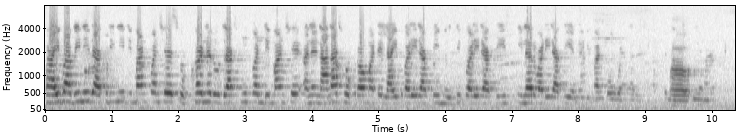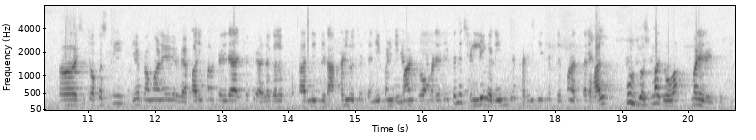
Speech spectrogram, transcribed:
ભાઈ ભાભીની રાખડીની ડિમાન્ડ પણ છે સુખડ ને રુદ્રાક્ષની પણ ડિમાન્ડ છે અને નાના છોકરાઓ માટે લાઇટ વાળી રાખડી મ્યુઝિક વાળી રાખડી સ્પિનર વાળી રાખડી એની ડિમાન્ડ બહુ વધારે છે. અ, અ, ચોક્કસથી જે પ્રમાણે વેપારી પણ કહી રહ્યા છે કે અલગ અલગ પ્રકારની જે રાખડીઓ છે તેની પણ ડિમાન્ડ જોવા મળી રહી છે અને છેલ્લી ઘડીની જે ખરીદી છે તે પણ અત્યારે હાલ પૂરજોશમાં જોવા મળી રહી છે.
